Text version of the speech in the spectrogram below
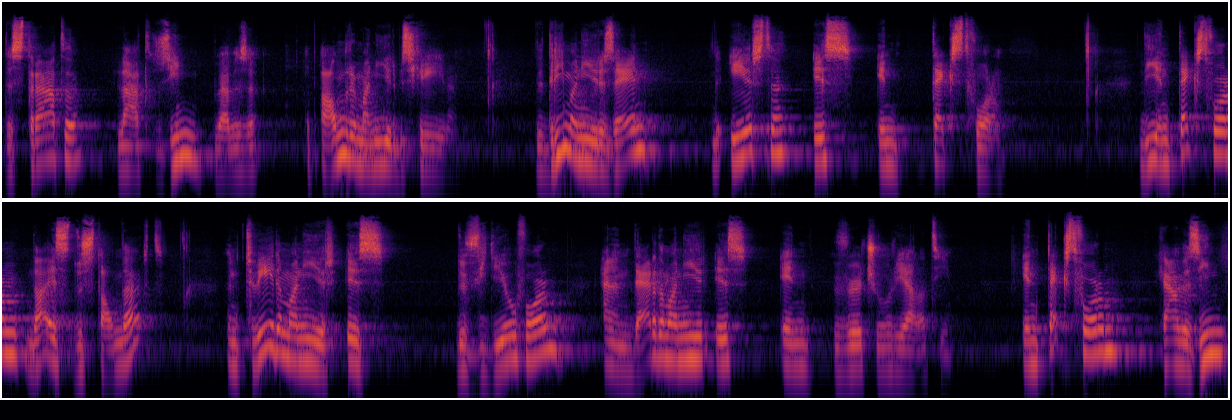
de straten laten zien. We hebben ze op andere manieren beschreven. De drie manieren zijn... De eerste is in tekstvorm. Die in tekstvorm, dat is de standaard. Een tweede manier is de videovorm. En een derde manier is in virtual reality. In tekstvorm gaan we zien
